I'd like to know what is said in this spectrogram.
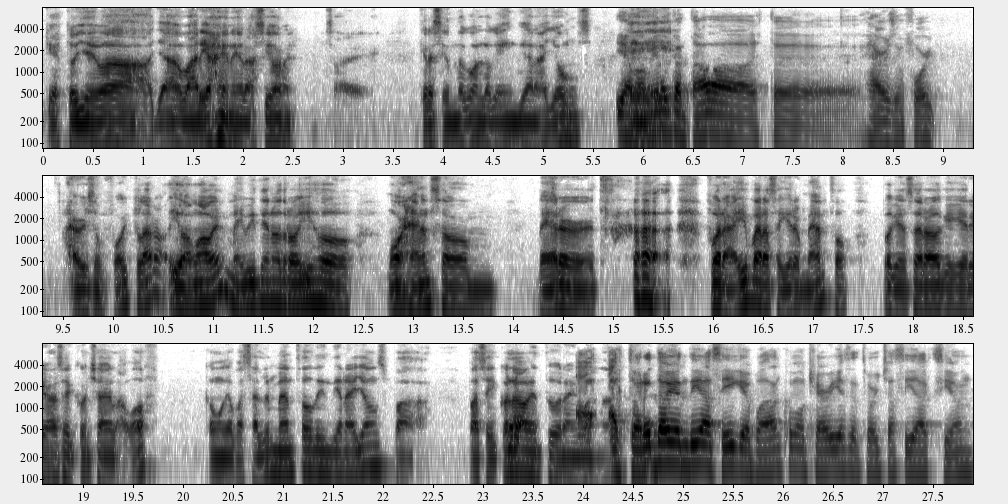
que, esto lleva ya varias generaciones, creciendo con lo que es Indiana Jones. Y a mí le eh, encantaba este Harrison Ford. Harrison Ford, claro. Y vamos a ver, maybe tiene otro hijo more handsome, better, por ahí para seguir el mental, porque eso era lo que querían hacer con Shia LaBeouf como que pasarle el mental de Indiana Jones para seguir con la aventura. actores de hoy en día sí, que puedan como carry ese torch así de acción.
